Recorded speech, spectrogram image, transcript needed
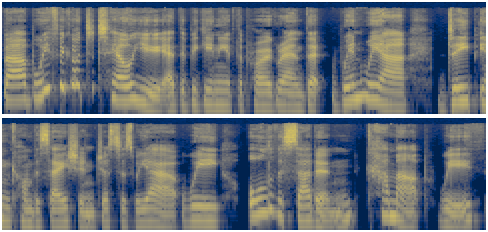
Barb, we forgot to tell you at the beginning of the program that when we are deep in conversation, just as we are, we all of a sudden come up with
